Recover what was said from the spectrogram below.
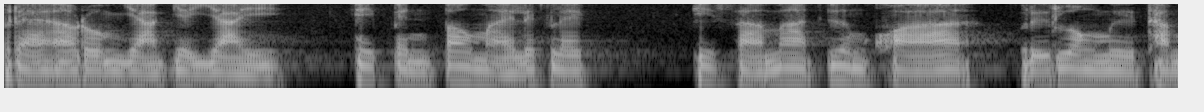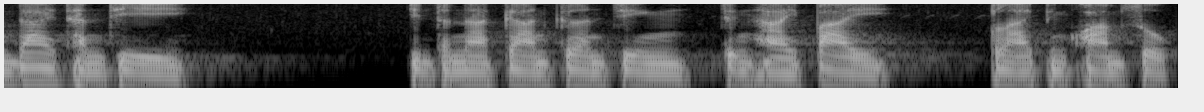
แปลอารมณ์อยากใหญ่ ๆ ให้เป็นเป้าหมายเล็กๆ ที่สามารถเอื้อมคว้าหรือลงมือทำได้ทันที จินตนาการเกินจริงจึงหายไป กลายเป็นความสุข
